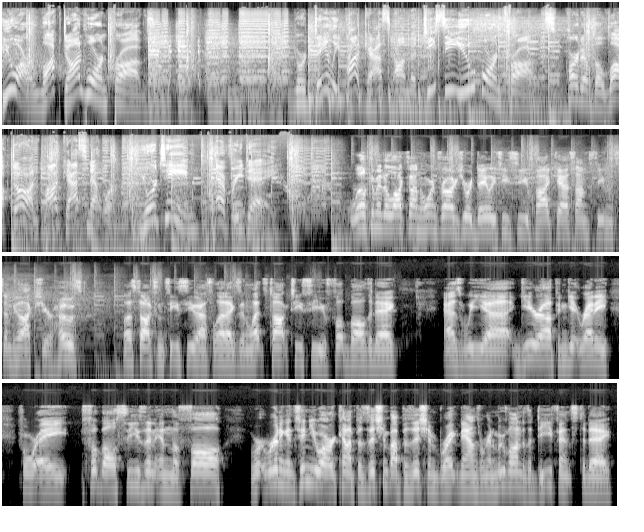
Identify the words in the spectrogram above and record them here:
You are Locked On Horn Frogs, your daily podcast on the TCU Horn Frogs, part of the Locked On Podcast Network. Your team every day. Welcome into Locked On Horn Frogs, your daily TCU podcast. I'm Steven Simpilox, your host. Let's talk some TCU athletics and let's talk TCU football today as we uh, gear up and get ready for a football season in the fall. We're, we're going to continue our kind of position by position breakdowns. We're going to move on to the defense today.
